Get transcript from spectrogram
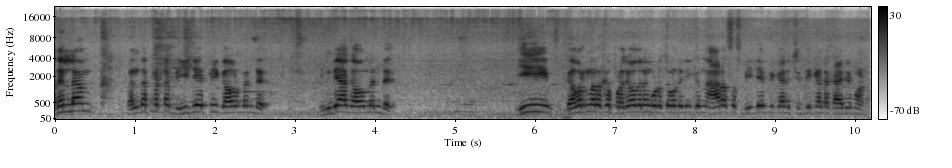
അതെല്ലാം ബന്ധപ്പെട്ട B J P government India government ഈ ഗവർണർക്ക് പ്രചോദനം കൊടുത്തുകൊണ്ടിരിക്കുന്ന R S S B J പിക്കാർ ചിന്തിക്കേണ്ട കാര്യമാണ്.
